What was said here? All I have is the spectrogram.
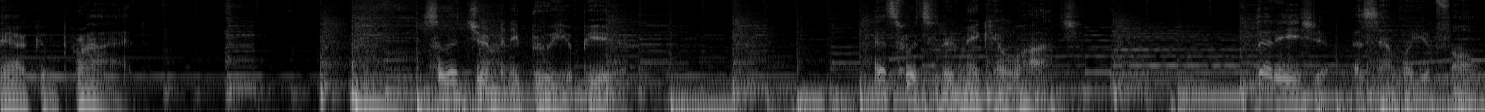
American pride. So let Germany brew your beer. Let Switzerland make your watch. Let Asia assemble your phone.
